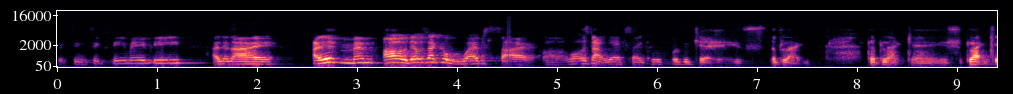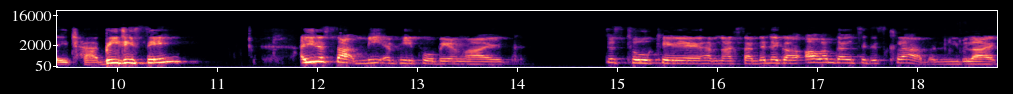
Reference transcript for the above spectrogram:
15, 16 maybe, and then I. I didn't remember. Oh, there was like a website. Oh, what was that website called for the gays? The black, the black gays, black gay chat, BGC. And you just start meeting people, being like, just talking, have a nice time. Then they go, "Oh, I'm going to this club," and you be like,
